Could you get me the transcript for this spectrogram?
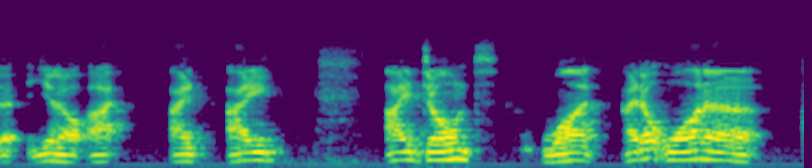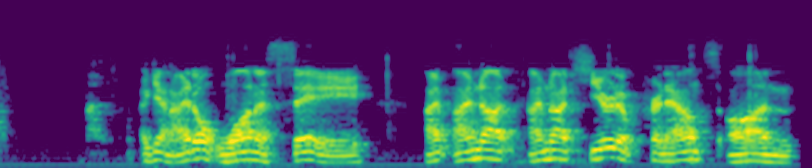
uh, you know, I, I, I, I don't want, I don't want to, again, I don't want to say, I'm, I'm not, I'm not here to pronounce on,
